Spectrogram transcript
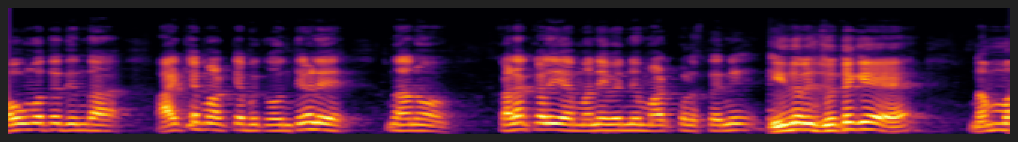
ಬಹುಮತದಿಂದ ಆಯ್ಕೆ ಮಾಡ್ಕೋಬೇಕು ಅಂಥೇಳಿ ನಾನು ಕಳಕಳಿಯ ಮನವಿಯನ್ನು ಮಾಡಿಕೊಳ್ತೇನೆ. ಇದರ ಜೊತೆಗೆ ನಮ್ಮ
